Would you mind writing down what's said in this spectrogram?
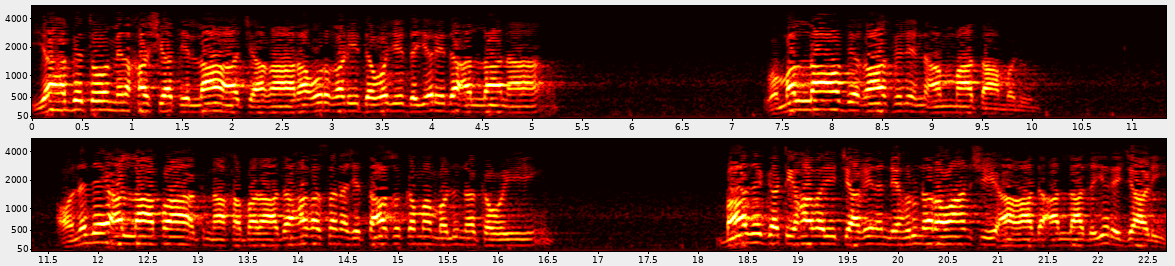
یهبتو من خشیت الله چغار اور غړي د وجه د یری د الله نه وما الله بغافل عما تعملون او نه دی الله پاک نا خبره ده هغه سنه چې تاسو کوم عملونه کوئ بعض غټي هغه چې هغه نه نهرونه روان شي هغه د الله د یې رجاړي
